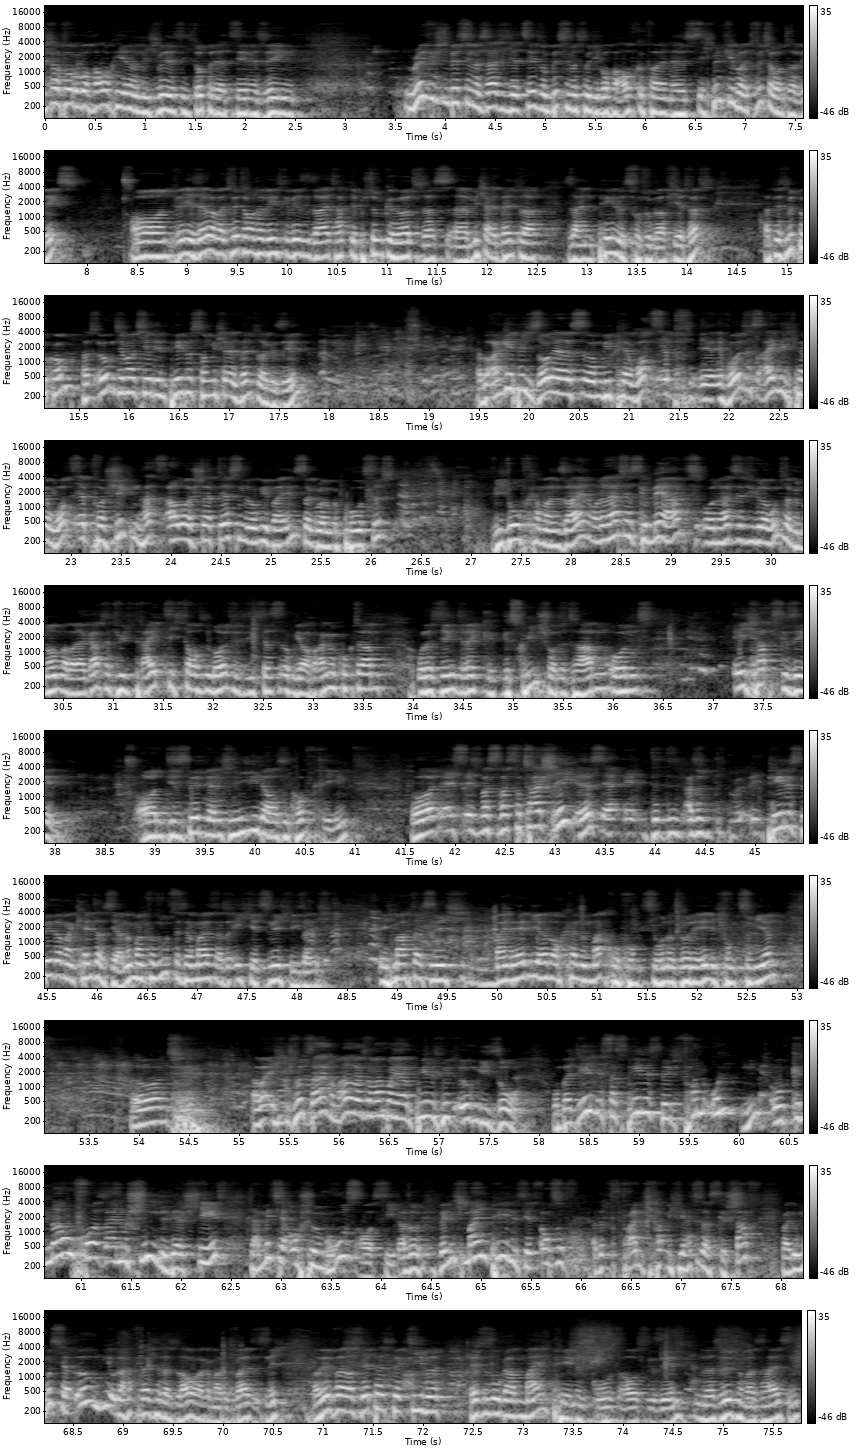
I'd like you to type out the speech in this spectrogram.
Ich war vorige Woche auch hier und ich will jetzt nicht doppelt erzählen, deswegen riff ich ein bisschen, das heißt, ich erzähle so ein bisschen, was mir die Woche aufgefallen ist. Ich bin viel bei Twitter unterwegs und wenn ihr selber bei Twitter unterwegs gewesen seid, habt ihr bestimmt gehört, dass äh, Michael Wendler seinen Penis fotografiert hat. Habt ihr es mitbekommen? Hat irgendjemand hier den Penis von Michael Wendler gesehen? Also angeblich soll er es irgendwie per WhatsApp, er, er wollte es eigentlich per WhatsApp verschicken, hat es aber stattdessen irgendwie bei Instagram gepostet. Wie doof kann man sein? Und dann hat er es gemerkt und hat es natürlich wieder runtergenommen, aber da gab es natürlich 30.000 Leute, die sich das irgendwie auch angeguckt haben und das Ding direkt gescreenshottet haben und ich habe es gesehen. Und dieses Bild werde ich nie wieder aus dem Kopf kriegen. Und es ist, was, was total schräg ist, also Penisbilder, man kennt das ja, ne? man versucht das ja meist, also ich jetzt nicht, wie gesagt, ich, ich mache das nicht. Mein Handy hat auch keine Makrofunktion, das würde eh nicht funktionieren. Und aber ich, ich würde sagen, normalerweise macht man ja ein Penisbild irgendwie so. Und bei dem ist das Penisbild von unten und genau vor seinem Schniedel, der steht, damit er auch schön groß aussieht. Also wenn ich meinen Penis jetzt auch so, also vor allem, ich frage mich, wie hat er das geschafft? Weil du musst ja irgendwie, oder hat, vielleicht hat das Laura gemacht, ich weiß es nicht. Auf jeden Fall aus der Perspektive hätte sogar mein Penis groß ausgesehen. Und das will schon was heißen.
